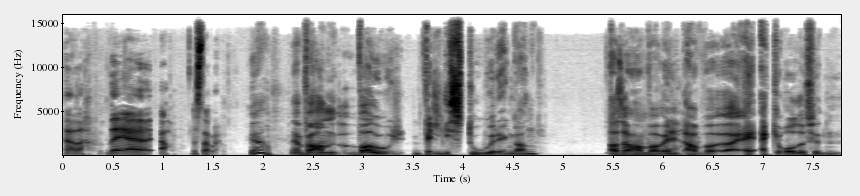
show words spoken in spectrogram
Ja det, ja, det stemmer. Ja. for han var jo veldig stor en gang. Altså, han var vel han var, er, ikke Ålesund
